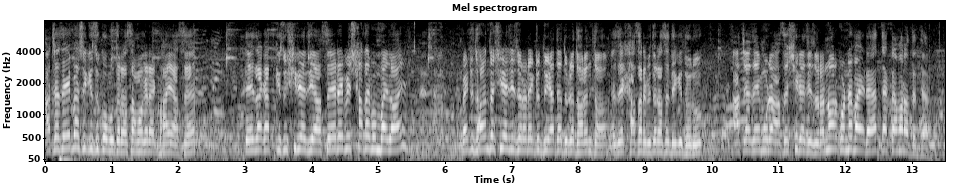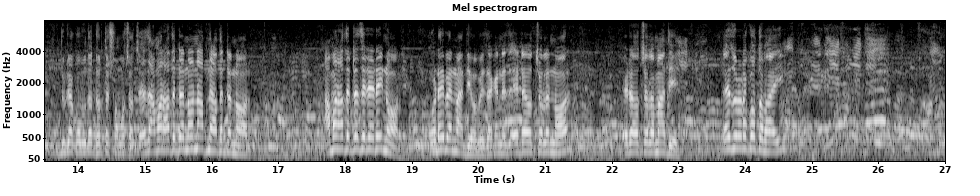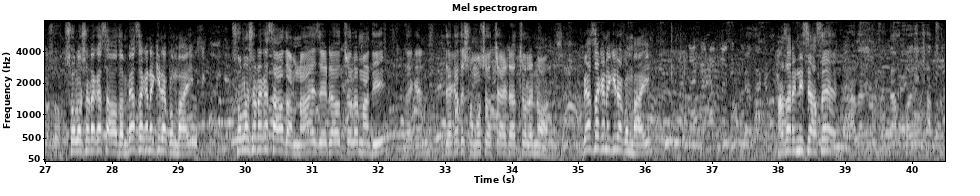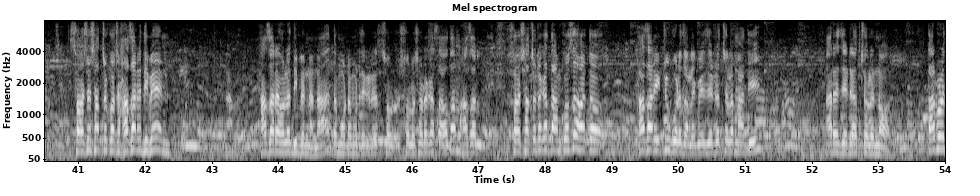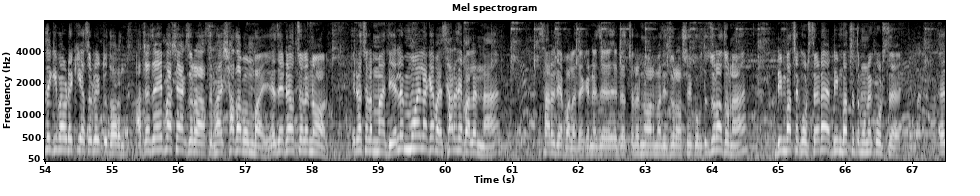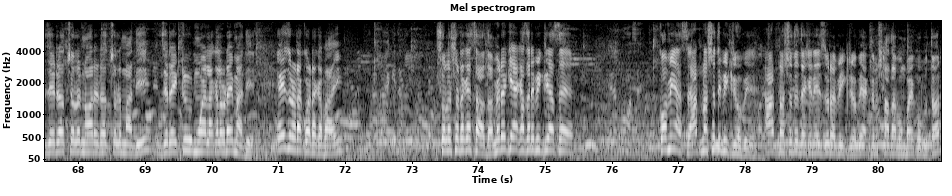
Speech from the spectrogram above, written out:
আচ্ছা যে এই পাশে কিছু কবুতর আছে আমাদের এক ভাই আছে। তো এই জায়গাত কিছু সিরাজি আছে এটা বেশ সাদা বোম্বাই লয়? ভাই একটু ধরেন তো সিরাজি জোড়াটা একটু দুই হাতে দুটো ধরেন তো। এই যে খাঁচার ভিতর আছে দেখি ধরুক। আচ্ছা যে মুড়া আছে সিরাজি জোড়া। নর কোনটা ভাই এটা? একটা আমার হাতের দার দুটা কবুতর ধরতে সমস্যা হচ্ছে। যে আমার হাতেরটা নর না আপনার হাতেরটা নর? আমার হাতেরটা যেটা এটাই নর ওটাই ব্যান মাদি হবে যেখানে এটা হচ্ছে হলো নর এটা হচ্ছে হলো মাদি। এই জোড়াটা কত ভাই? ষোলোশো টাকা চাওয়া দাম। বেচা কেনা কীরকম ভাই? ষোলোশো টাকা চাওয়া দাম না এই যে এটা হচ্ছে হলো মাদি। দেখেন দেখাতে সমস্যা হচ্ছে এটা হচ্ছে নর। বেচা কেনা কীরকম ভাই? হাজারের নিচে আছে? ছয়শো সাতশো করছে হাজারে দিবেন? হাজারে হলে দিবেন না না? তো মোটামুটি ষোলোশো টাকা চাও দাম, হাজার ছয় সাতশো টাকা দাম করছে, হয়তো হাজার একটু উপরে যা লাগবে যেটা চলে মাদি, আর যেটা চলে নর। তারপরে দেখি ওটা কি আছে, ওটা একটু ধরেন। আচ্ছা যে এই পাশে এক জোড়া আছে ভাই, সাদা বোম্বাই এই যে এটা চলে নর। এটা চলে মাদি। এলে ময়লাকে ভাই, সারে দিয়ে পালেন না? সারে দিয়ে পালে। দেখেন যে এটা চলে নর মাদি, জোড়া সই করতে জোড়া তো না? ডিম বাচ্চা করছে এটা? ডিম বাচ্চা তো মনে করছে। এই যে এটা চলে নর, এটা চলে মাদি। যেটা একটু ময়লা কালো ওটাই মাদি। এই জোড়াটা কয় টাকা ভাই? ষোলোশো টাকায় চাওয়া দাম। এটা কি এক হাজারে বিক্রি আছে? কমে আছে, আট নশোতে বিক্রি হবে। আট নশোতে দেখেন এই জোড়া বিক্রি হবে, একদম সাদা বোম্বাই কবুতর।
